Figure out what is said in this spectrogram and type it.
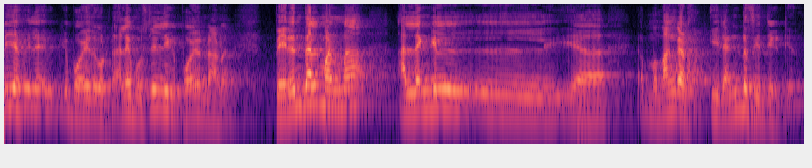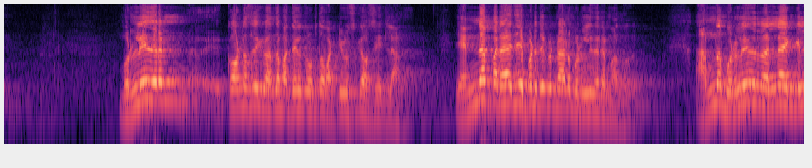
ഡി എഫിലേക്ക് പോയതുകൊണ്ട് അല്ലെങ്കിൽ മുസ്ലിം ലീഗ് പോയതുകൊണ്ടാണ് പെരിന്തൽമണ്ണ അല്ലെങ്കിൽ മങ്കട ഈ രണ്ട് സീറ്റ് കിട്ടിയത്. മുരളീധരൻ കോൺഗ്രസിലേക്ക് വന്ന അദ്ദേഹത്തിന് കൊടുത്ത വട്ടിയൂസ്കാവ് സീറ്റിലാണ്. എന്നെ പരാജയപ്പെടുത്തിക്കൊണ്ടാണ് മുരളീധരൻ വന്നത്. അന്ന് മുരളീധരൻ അല്ല എങ്കിൽ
